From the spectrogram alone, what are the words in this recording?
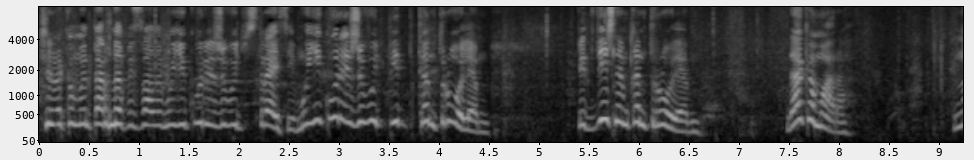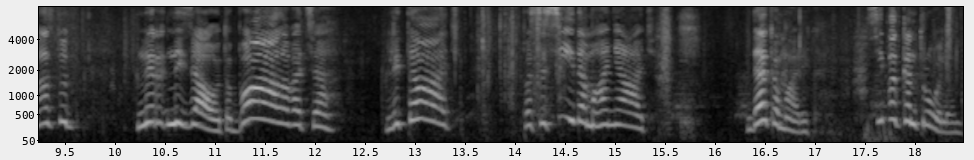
Вчора коментар написали, мої кури живуть в стресі. Мої кури живуть під контролем. Під вічним контролем. Да, Камара? У нас тут не нельзя ото балуватися, літати, по сусідам ганять. Да, Камарик? Всі під контролем.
